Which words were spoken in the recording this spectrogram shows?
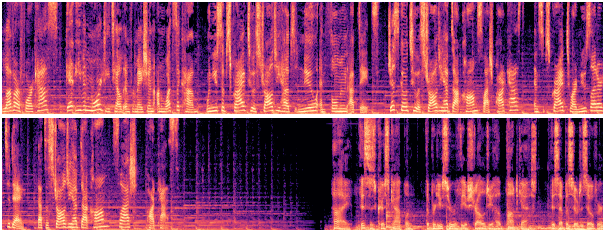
Love our forecasts? Get even more detailed information on what's to come when you subscribe to Astrology Hub's new and full moon updates. Just go to astrologyhub.com slash podcast and subscribe to our newsletter today. That's astrologyhub.com slash podcast. Hi, this is Chris Kaplan, the producer of the Astrology Hub podcast. This episode is over,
